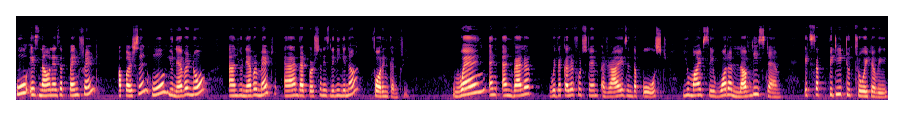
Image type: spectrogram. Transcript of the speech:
who is known as a pen friend a person whom you never know and you never met and that person is living in a foreign country. When an envelope with a colorful stamp arrives in the post you might say what a lovely stamp. It's a pity to throw it away.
